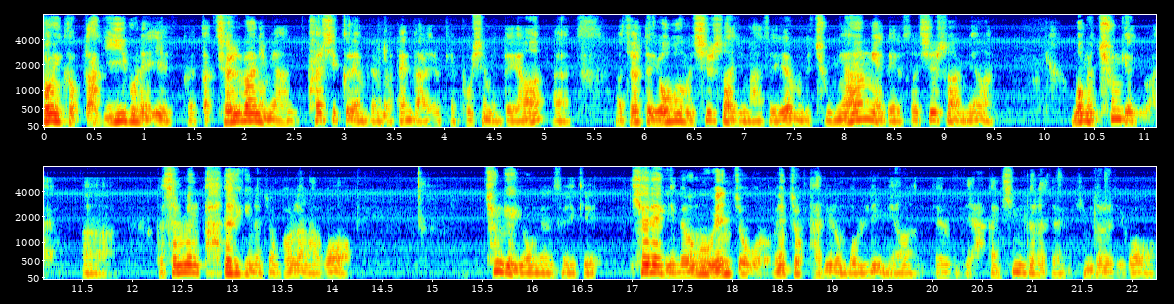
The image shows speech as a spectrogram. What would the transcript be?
종이컵 딱 2분의 1, 그딱 절반이면 한 80g 정도 된다. 이렇게 보시면 돼요. 예. 어, 절대 이 부분 실수하지 마세요. 여러분들 중량에 대해서 실수하면 몸에 충격이 와요. 어, 그 설명 다 드리기는 좀 곤란하고 충격이 오면서 이렇게 혈액이 너무 왼쪽으로, 왼쪽 다리로 몰리면 여러분들 약간 힘들어져요. 힘들어지고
